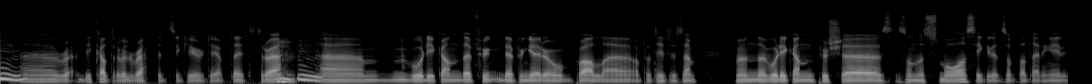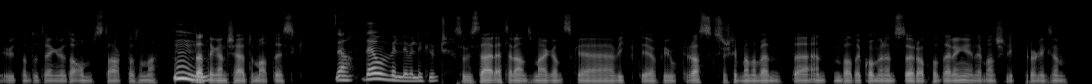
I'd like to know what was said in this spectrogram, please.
Mm. Uh, de kalte det vel Rapid Security Update, tror jeg. Mm. Um, hvor de kan det, fun det fungerer jo på alle operativsystem, men hvor de kan pushe sånne små sikkerhetsoppdateringer uten at du trenger å ta omstart og sånn. da. Mm. Dette kan skje automatisk. Ja, det var veldig, veldig kult. Så hvis det er et eller annet som er ganske viktig å få gjort raskt, så slipper man å vente enten på at det kommer en større oppdatering, eller man slipper å liksom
